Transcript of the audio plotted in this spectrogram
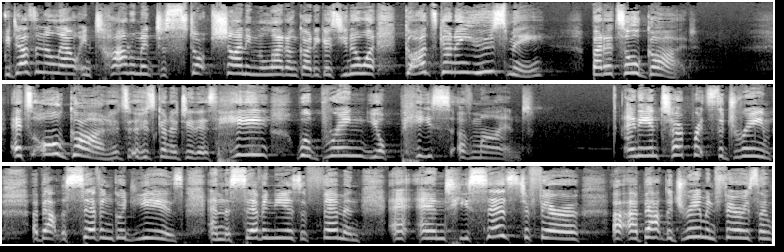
He doesn't allow entitlement to stop shining the light on God. He goes, you know what? God's going to use me, but it's all God. It's all God who's, who's going to do this. He will bring your peace of mind. And he interprets the dream about the seven good years and the seven years of famine. And he says to Pharaoh uh, about the dream, and Pharaoh's like,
